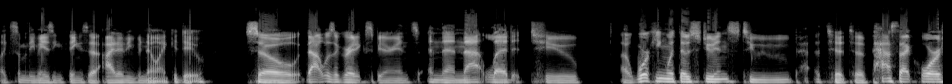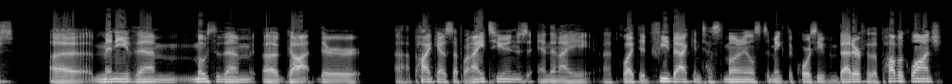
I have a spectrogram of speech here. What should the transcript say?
like some of the amazing things that I didn't even know I could do. So that was a great experience. And then that led to uh, working with those students to, to, to pass that course. Uh, many of them, most of them uh, got their uh, podcast up on iTunes. And then I uh, collected feedback and testimonials to make the course even better for the public launch.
